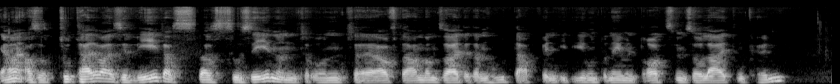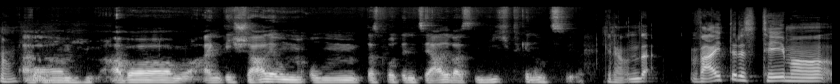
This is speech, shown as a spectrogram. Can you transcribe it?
Ja, also tut teilweise weh, das, das zu sehen und, und äh, auf der anderen Seite dann Hut ab, wenn die die Unternehmen trotzdem so leiten können. Ähm, aber eigentlich schade um, um das Potenzial, was nicht genutzt wird. Genau. Und weiteres Thema,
